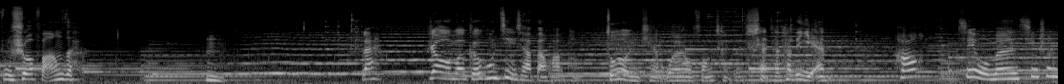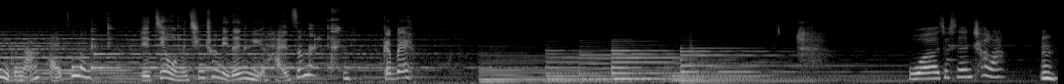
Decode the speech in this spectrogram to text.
不说房子，嗯，来，让我们隔空敬一下范华鹏，总有一天我要用房产证闪瞎他的眼。好，敬我们青春里的男孩子们，也敬我们青春里的女孩子们。干杯！我就先撤了。嗯，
